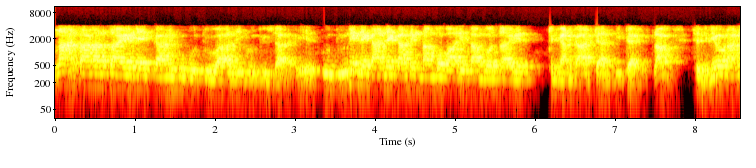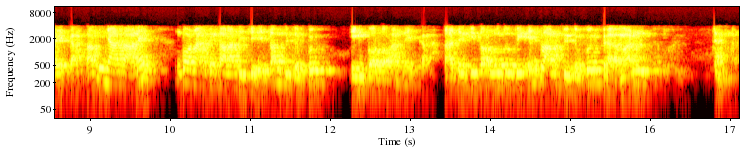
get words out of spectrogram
Nak syarat saya nekah iku kudu wali kudu syahid, kudune nekah-nekah sing tanpa wali tanpa syahid dengan keadaan tidak Islam, jenenge ora nekah. Tapi nyatane engko nak sing salah siji Islam disebut nekah. Nah sing kita nutupi Islam disebut daman daman.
